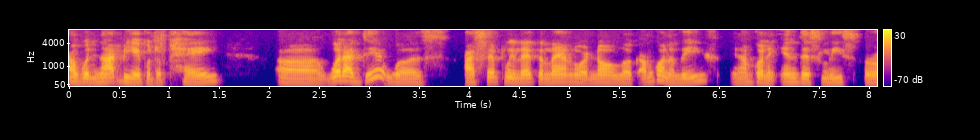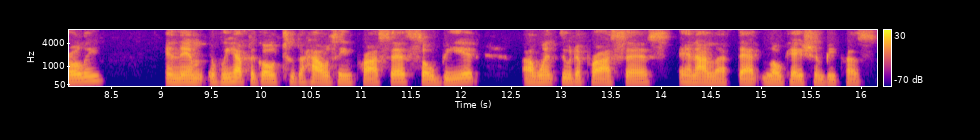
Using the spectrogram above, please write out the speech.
I would not be able to pay, uh, what I did was I simply let the landlord know, look, I'm going to leave and I'm going to end this lease early. And then if we have to go to the housing process, so be it. I went through the process and I left that location because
